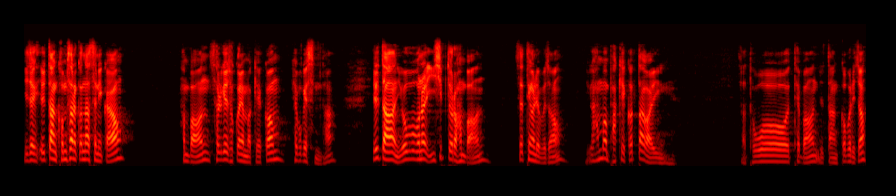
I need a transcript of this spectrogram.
이제 일단 검사는 끝났으니까요. 한번 설계 조건에 맞게끔 해보겠습니다. 일단 이 부분을 20도로 한번 세팅을 해보죠. 이거 한번 밖에 껐다가 자, 도어 탭은 일단 꺼버리죠.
